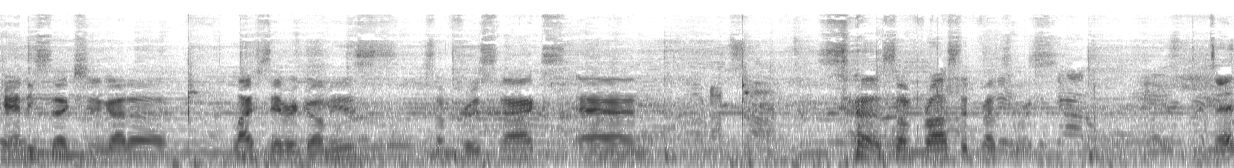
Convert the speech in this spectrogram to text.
candy section and got a lifesaver gummies, some fruit snacks, and some frosted pretzels. That's it?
